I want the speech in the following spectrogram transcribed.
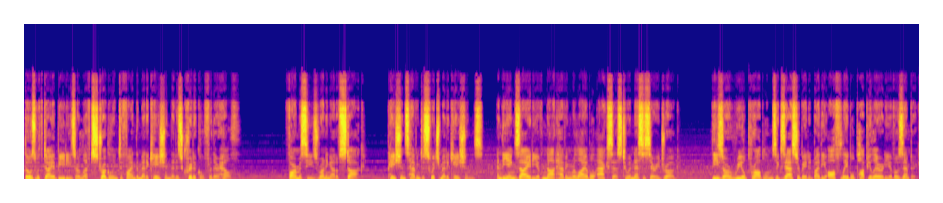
those with diabetes are left struggling to find the medication that is critical for their health. Pharmacies running out of stock, patients having to switch medications, and the anxiety of not having reliable access to a necessary drug. These are real problems exacerbated by the off-label popularity of Ozempic.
